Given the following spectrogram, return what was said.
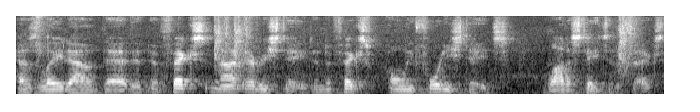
has laid out that it affects not every state. It affects only 40 states. A lot of states it affects.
